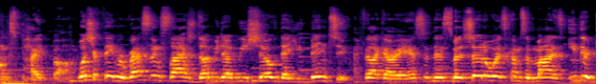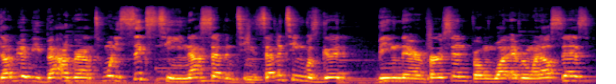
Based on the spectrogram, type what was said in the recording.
Punk's pipe bomb. What's your favorite wrestling slash WWE show that you've been to? I feel like I already answered this, but the show that always comes to mind is either WWE Battleground 2016, not 17. 17 was good being there in person from what everyone else says.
